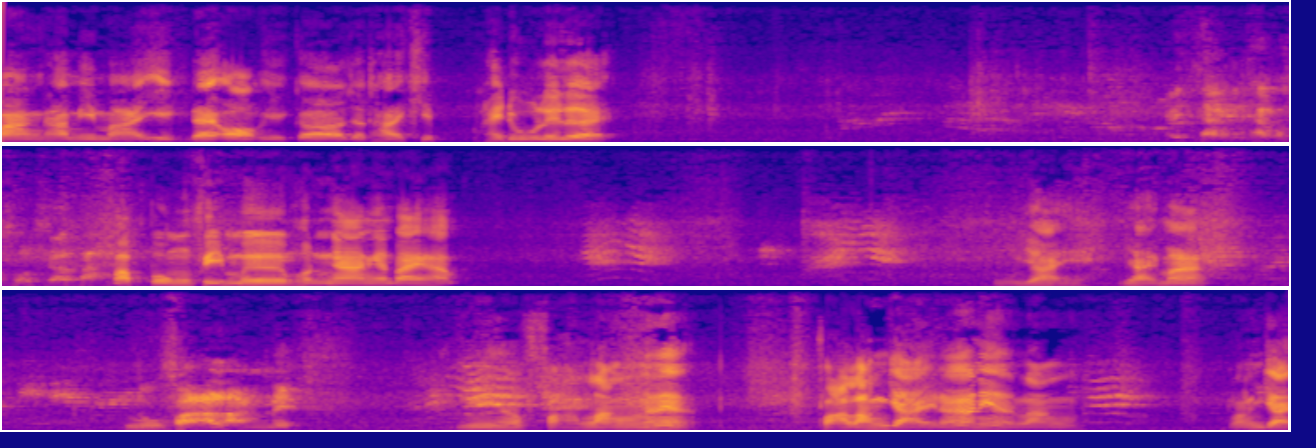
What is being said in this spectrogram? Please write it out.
ว่างๆถ้ามีหมายอีกได้ออกอีกก็จะถ่ายคลิปให้ดูเรื่อยไอ้ใส่ทางก็ส่งเสื้อผ้าๆปรับปรุงฝีมือผลงานกันไปครับ โอ้ใหญ่ใหญ่มาก ดูฝาลังเลยนี่ครับฝาลังนะเนี่ย ฝาลังใหญ่นะเนี่ยลังลังใหญ่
